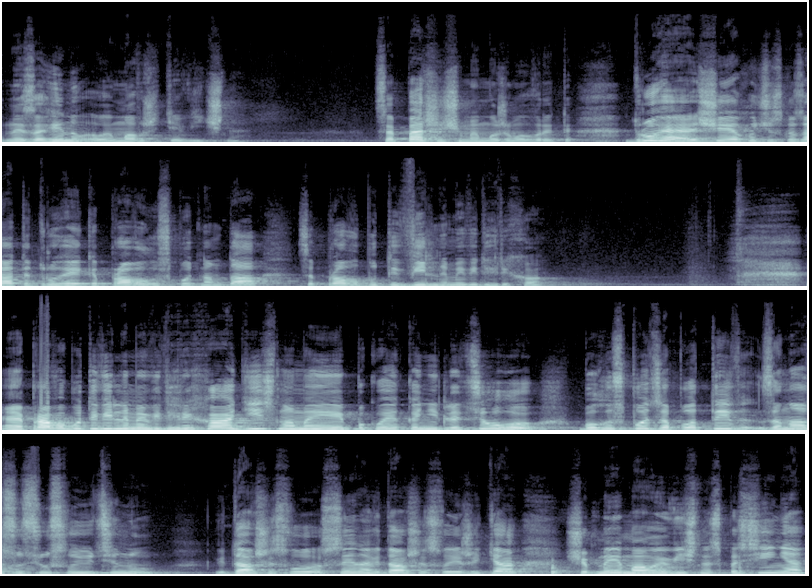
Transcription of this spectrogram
не загинув, але мав життя вічне. Це перше, що ми можемо говорити. Друге, що я хочу сказати, друге, яке право Господь нам дав, це право бути вільними від гріха. Е, Право бути вільними від гріха, дійсно, ми покликані для цього, бо Господь заплатив за нас усю свою ціну, віддавши свого сина, віддавши своє життя, щоб ми мали вічне спасіння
